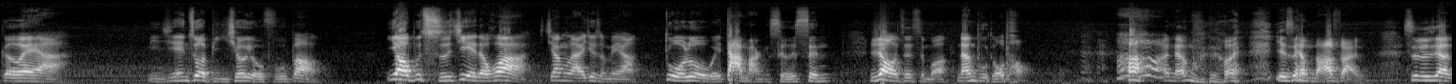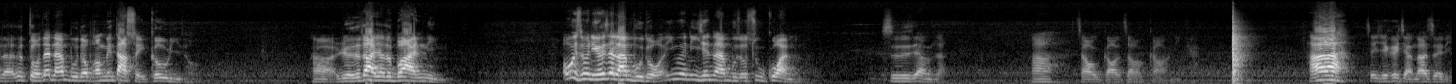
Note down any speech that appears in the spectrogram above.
各位啊，你今天做比丘有福报，要不持戒的话，将来就怎么样？堕落为大蟒蛇身，绕着什么南普陀跑，啊，南普陀也是很麻烦，是不是这样的？躲在南普陀旁边大水沟里头，啊，惹得大家都不安宁。为什么你会在南普陀？因为你以前在南普陀住惯了，是不是这样子？啊，糟糕糟糕！你看，好了，这节课讲到这里，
